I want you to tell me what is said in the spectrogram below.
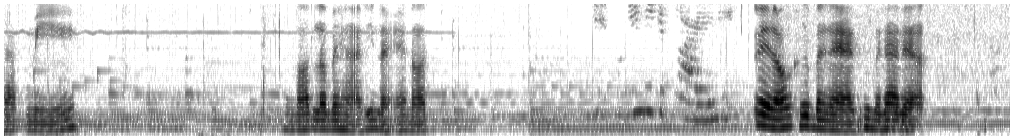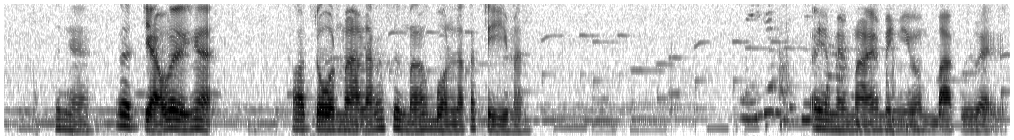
ดักหมีน็อตเราไปหาที่ไหนอะน็อต เอ้ยน้องขึ้นไปไงขึ้นไปได้เลยอะขึ้นไงเออเจ๋วเลยอย่างเงี้ยพอโจรมาแล้วก็ขึ้นมาข้างบนแล้วก็ตีมันนี่แค่หน่อยทีเอ้ยทำไมไม้มันเป็นอย่างงี้ว่ามันบั๊กหรืออะไรเนี่ย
